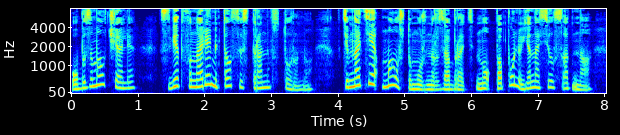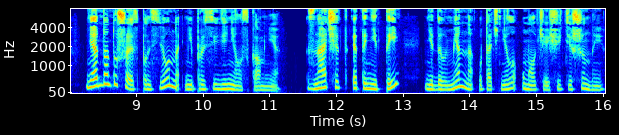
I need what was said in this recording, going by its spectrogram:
Оба замолчали. Свет фонаря метался из стороны в сторону. В темноте мало что можно разобрать, но по полю я носился одна. Ни одна душа из пансиона не присоединилась ко мне. «Значит, это не ты?» – недоуменно уточнила у молчащей тишины.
